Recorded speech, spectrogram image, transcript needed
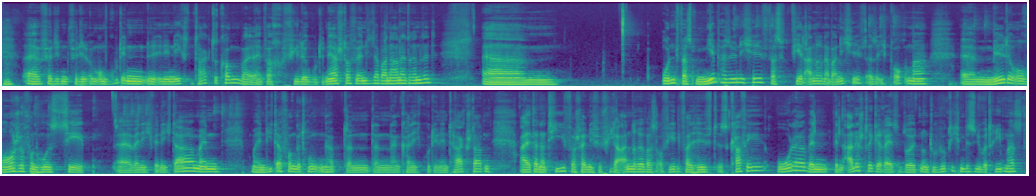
mhm. äh, für den, für den, um, um gut in, in, den nächsten Tag zu kommen, weil einfach viele gute Nährstoffe in dieser Banane drin sind. Ähm, und was mir persönlich hilft, was vielen anderen aber nicht hilft, also ich brauche immer äh, milde Orange von hohes C. Äh, wenn, ich, wenn ich da mein, mein Lied davon getrunken habe, dann, dann, dann kann ich gut in den Tag starten. Alternativ, wahrscheinlich für viele andere, was auf jeden Fall hilft, ist Kaffee. Oder wenn, wenn alle Stricke reißen sollten und du wirklich ein bisschen übertrieben hast,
